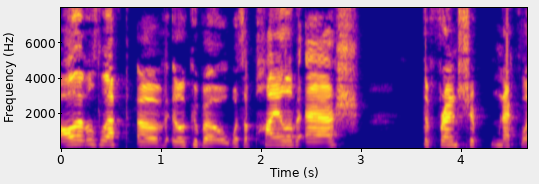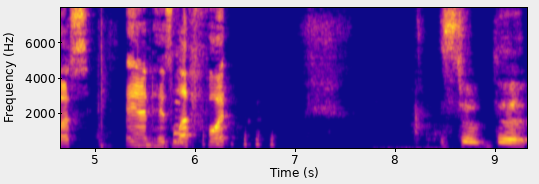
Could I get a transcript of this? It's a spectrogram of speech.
All that was left of Ilkubo was a pile of ash, the friendship necklace, and his left foot. So the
